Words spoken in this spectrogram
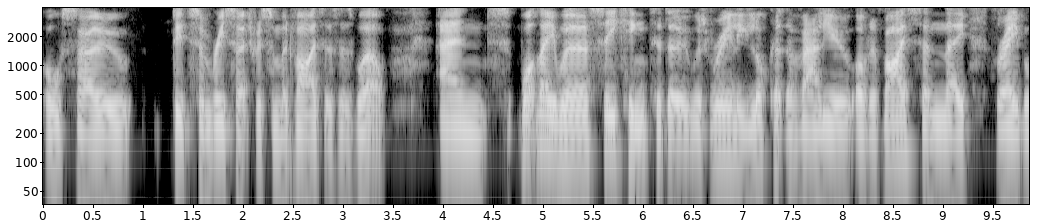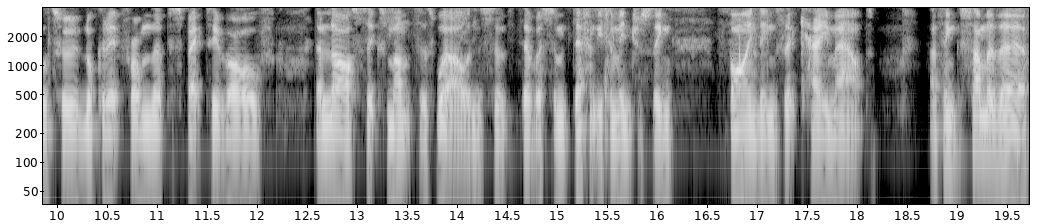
also did some research with some advisors as well. And what they were seeking to do was really look at the value of advice, and they were able to look at it from the perspective of the last six months as well. And so there were some definitely some interesting findings that came out. I think some of the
